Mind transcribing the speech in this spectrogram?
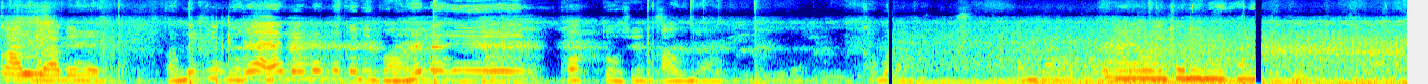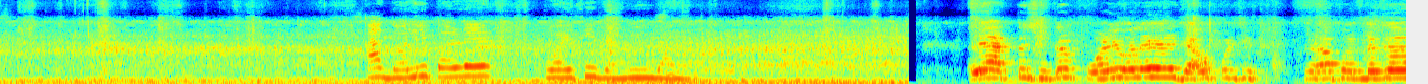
કાળું લાગે છે ઘરે આયા મહેમાનને કદી ભારે નહીં કોક તો છે કાળું દાળ આ ગલી પડે હોયથી જમીન આજ તો શીતળ પોણી વાલે જવું પડશે. ફટાફટ નગર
